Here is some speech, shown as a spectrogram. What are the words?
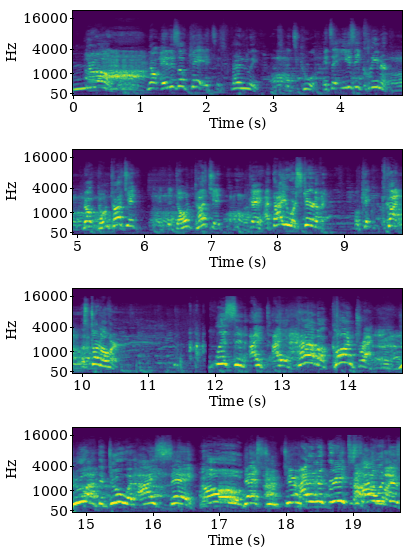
no no it is okay. It's it's friendly. It's, oh. it's cool. It's an easy cleaner. No oh. don't touch it. Don't touch it. Okay I thought you were scared of it. Okay cut. Let's start over. Listen, I I have a contract. You have to do what I say. Oh, Yes, you do. I didn't agree to oh sign Oh with this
